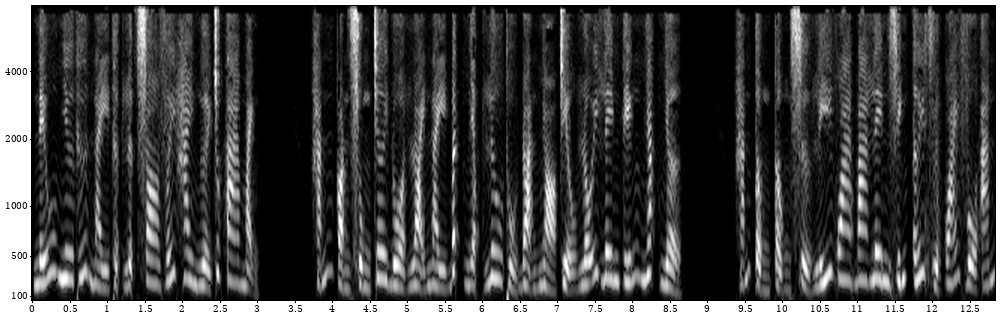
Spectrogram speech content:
Nếu như thứ này thực lực so với hai người chúng ta mạnh. Hắn còn dùng chơi đùa loại này bất nhập lưu thủ đoạn nhỏ triệu lỗi lên tiếng nhắc nhở. Hắn tổng cộng xử lý qua ba lên dính tới vừa quái vụ án.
